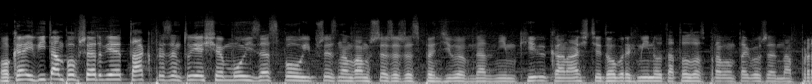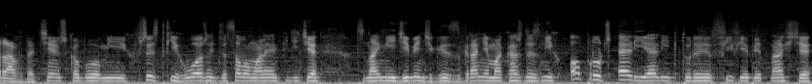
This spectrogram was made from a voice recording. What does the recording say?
Okej, witam po przerwie. Tak prezentuje się mój zespół i przyznam wam szczerze, że spędziłem nad nim kilkanaście dobrych minut, a to za sprawą tego, że naprawdę ciężko było mi ich wszystkich ułożyć ze sobą, ale jak widzicie, co najmniej 9 zgrania ma każdy z nich, oprócz Eli Eli, który w FIFA 15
